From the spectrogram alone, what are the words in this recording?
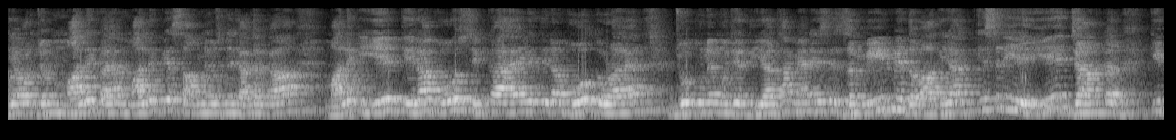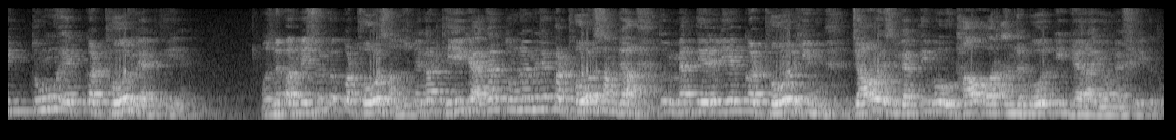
दिया और जब मालिक आया, मालिक के सामने उसने जाकर कहा, मालिक, ये तेरा वो सिक्का है, ये तेरा वो तोड़ा है जो तूने मुझे दिया था, मैंने इसे ज़मीन में दबा दिया। इसलिए ये जानकर कि तू एक कठोर व्यक्ति है। उसने परमेश्वर को कठोर समझ। उसने कहा, ठीक है, अगर तूने मुझे कठोर समझा तो मैं तेरे लिए कठोर ही हूँ। जाओ इस व्यक्ति को उठाओ और अंधकोर की गहराइयों में फेंक दो।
